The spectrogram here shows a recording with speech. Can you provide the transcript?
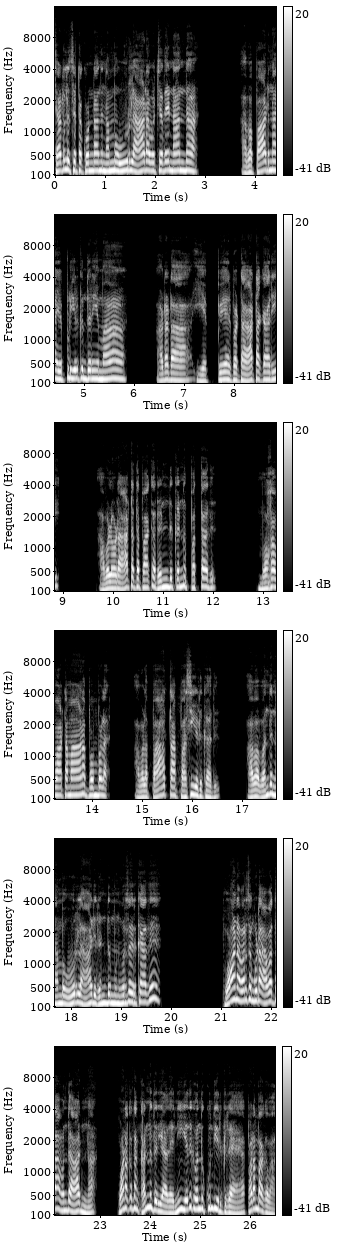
செடலு செட்டை கொண்டாந்து நம்ம ஊர்ல ஆட வச்சதே நான் தான். அவ பாடுனா எப்படி இருக்குன்னு தெரியுமா? அடடா எப்பேற்பட்ட ஆட்டக்காரி. அவளோட ஆட்டத்தை பார்க்க ரெண்டு கண்ணு பத்தாது. முகவாட்டமான பொம்பளை. அவளை பார்த்தா பசி எடுக்காது. அவ வந்து நம்ம ஊர்ல ஆடி ரெண்டு மூணு வருஷம் இருக்காது. போன வருஷம் கூட அவ தான் வந்து ஆடுனா. உனக்கு தான் கண்ணு தெரியாதே. நீ எதுக்கு வந்து குந்தி இருக்கிற? படம் பார்க்கவா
